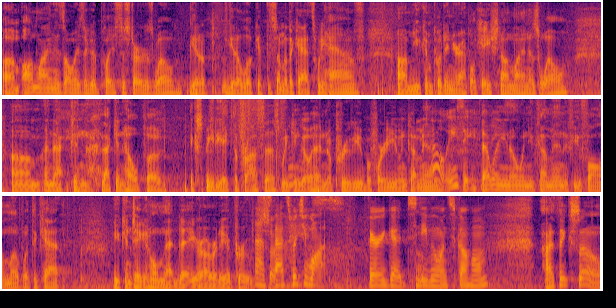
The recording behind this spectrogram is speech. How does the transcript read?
Um, online is always a good place to start as well. Get a get a look at the, some of the cats we have. Um, you can put in your application online as well, um, and that can that can help. Uh, expedite the process we can go ahead and approve you before you even come in Oh, easy. that way you know when you come in if you fall in love with the cat you can take it home that day. You're already approved. That's- so That's what you want. Very good. Stevie wants to go home. I think so.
